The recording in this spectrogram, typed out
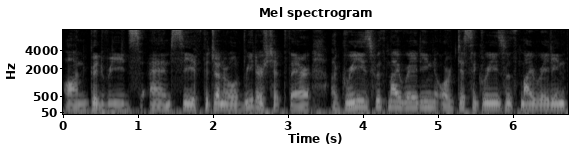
on Goodreads and see if the general readership there agrees with my rating or disagrees with my rating.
